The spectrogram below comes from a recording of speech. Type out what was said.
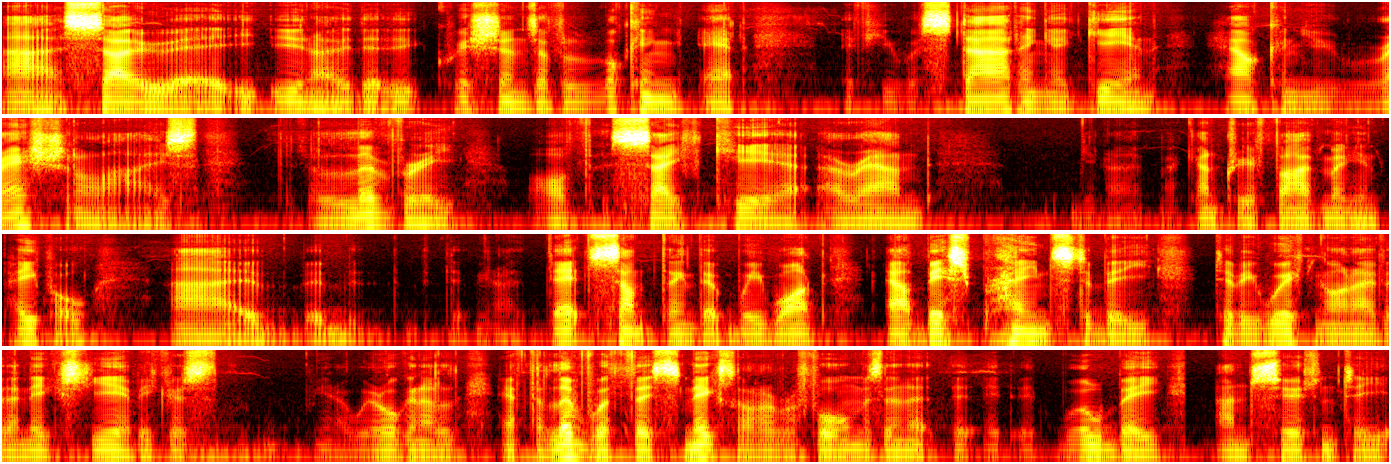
Uh, so, uh, you know, the questions of looking at if you were starting again, how can you rationalise the delivery of safe care around country of five million people, uh, you know, that's something that we want our best brains to be to be working on over the next year because you know we're all going to have to live with this next lot of reforms, and it, it, it will be uncertainty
